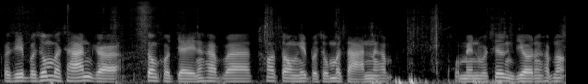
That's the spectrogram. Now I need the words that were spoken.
เกษตรผสมผสานก็ต้องเข้าใจนะครับ ว่าเขาต้องเฮ็ดผสมผสานนะครับคอมเมนว่าเชิงเดียวนะครับเนาะ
